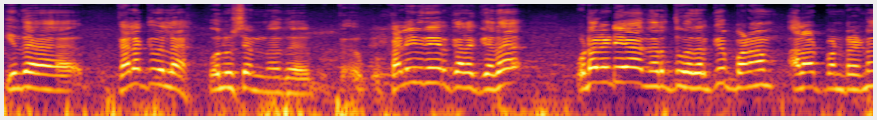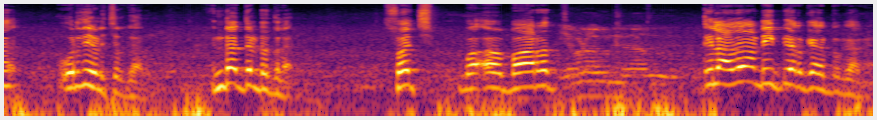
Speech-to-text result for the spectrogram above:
இந்த கலக்குதில்ல பொல்யூஷன் இது க- கழிவுநீர் கலக்கதை உடனடியாக நிறுத்துவதற்கு பணம் அலாட் பண்ணுறேன்னு உறுதியளிச்சிருக்காரு. இந்த திட்டத்தில் ஸ்வச் பா- பாரத் இல்லை அதான் டிபிஆர் கேட்டிருக்காங்க.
